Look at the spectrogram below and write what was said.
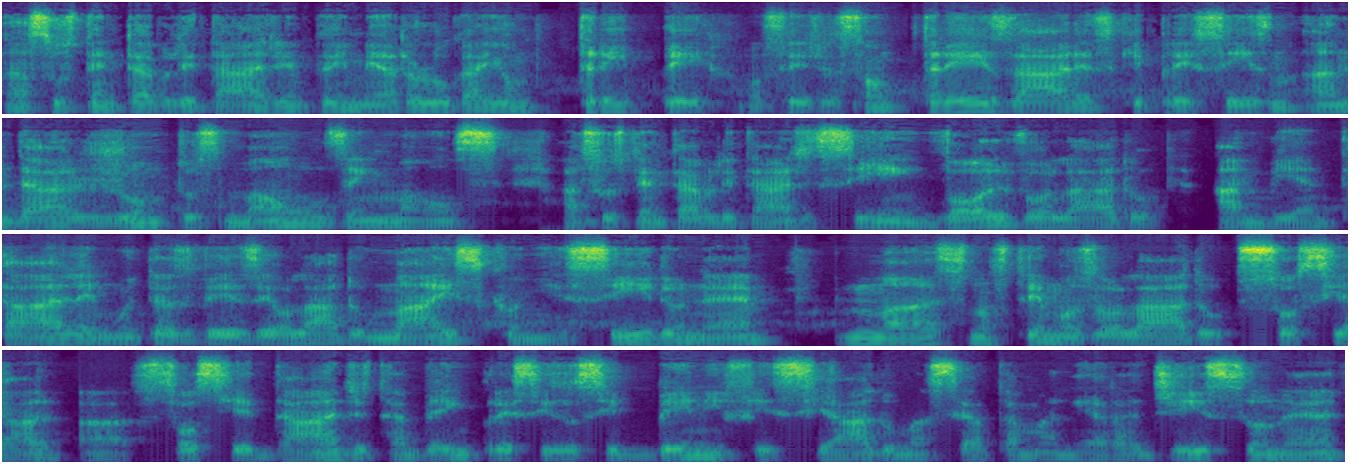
A sustentabilidade, em primeiro lugar, é um tripé, ou seja, são três áreas que precisam andar juntos, mãos em mãos. A sustentabilidade se envolve o lado ambiental, e muitas vezes é o lado mais conhecido, né? Mas nós temos o lado social, a sociedade também precisa se beneficiar de uma certa maneira disso, né?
